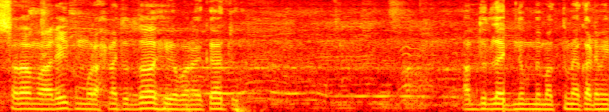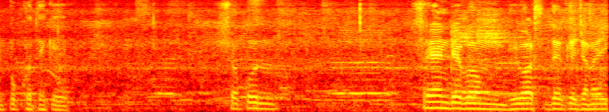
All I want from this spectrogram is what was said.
আসসালামু আলাইকুম রহমতুল্লাহ বারাকাতু আবদুল্লাহ ইবনুম্মে মাকতুম একাডেমির পক্ষ থেকে সকল ফ্রেন্ড এবং ভিউয়ার্সদেরকে জানাই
